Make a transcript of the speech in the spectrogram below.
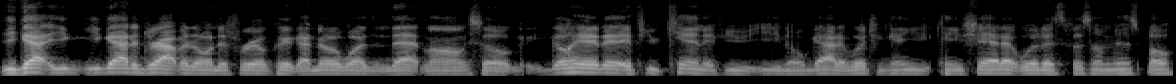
you got you you got to drop it on this real quick. I know it wasn't that long, so go ahead if you can, if you you know got it with you, can you can you share that with us for some inspo?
